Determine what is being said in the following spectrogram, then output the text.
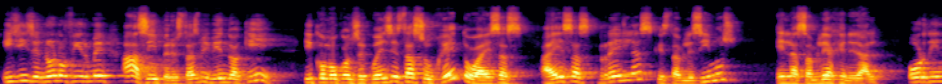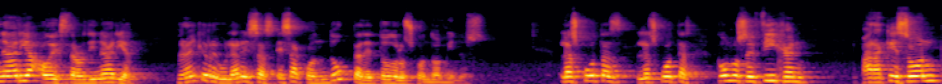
Y si dice, no lo firme, ah, sí, pero estás viviendo aquí. Y como consecuencia estás sujeto a esas, a esas reglas que establecimos en la Asamblea General, ordinaria o extraordinaria. Pero hay que regular esas, esa conducta de todos los condóminos. Las cuotas, las cuotas, ¿cómo se fijan? ¿Para qué son?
